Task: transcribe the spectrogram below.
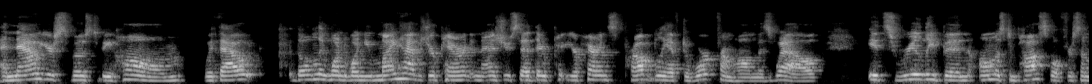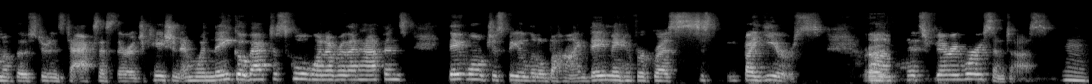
And now you're supposed to be home without the only one-to-one you might have is your parent. And as you said their, your parents probably have to work from home as well it's really been almost impossible for some of those students to access their education. And when they go back to school whenever that happens they won't just be a little behind. They may have regressed by years Right. um, it's very worrisome to us Mm.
